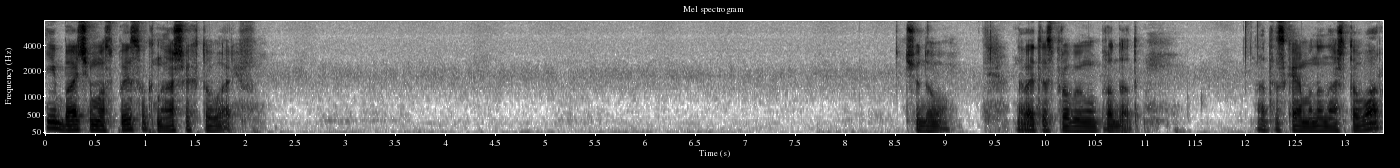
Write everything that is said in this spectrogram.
І бачимо список наших товарів. Чудово. Давайте спробуємо продати. Натискаємо на наш товар.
